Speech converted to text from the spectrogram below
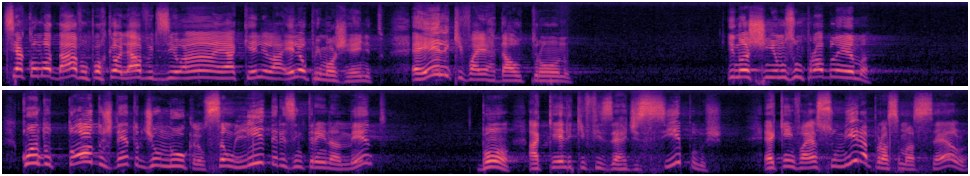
se acomodavam, porque olhavam e diziam: Ah, é aquele lá, ele é o primogênito, é ele que vai herdar o trono. E nós tínhamos um problema. Quando todos dentro de um núcleo são líderes em treinamento, bom, aquele que fizer discípulos é quem vai assumir a próxima célula.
